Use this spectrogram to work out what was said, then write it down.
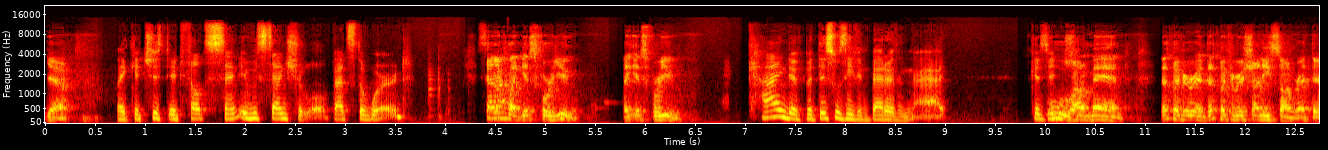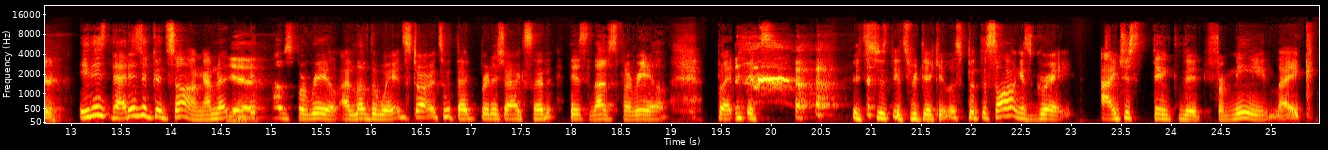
Yeah. Like it just, it felt, sen- it was sensual. That's the word. Kind of like it's for you. Like it's for you. Kind of, but this was even better than that. Because Ooh, oh man, that's my favorite. That's my favorite Shanice song right there. It is. That is a good song. I'm not. Yeah. It loves for real. I love the way it starts with that British accent. This loves for real, but it's it's just it's ridiculous. But the song is great. I just think that for me, like,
